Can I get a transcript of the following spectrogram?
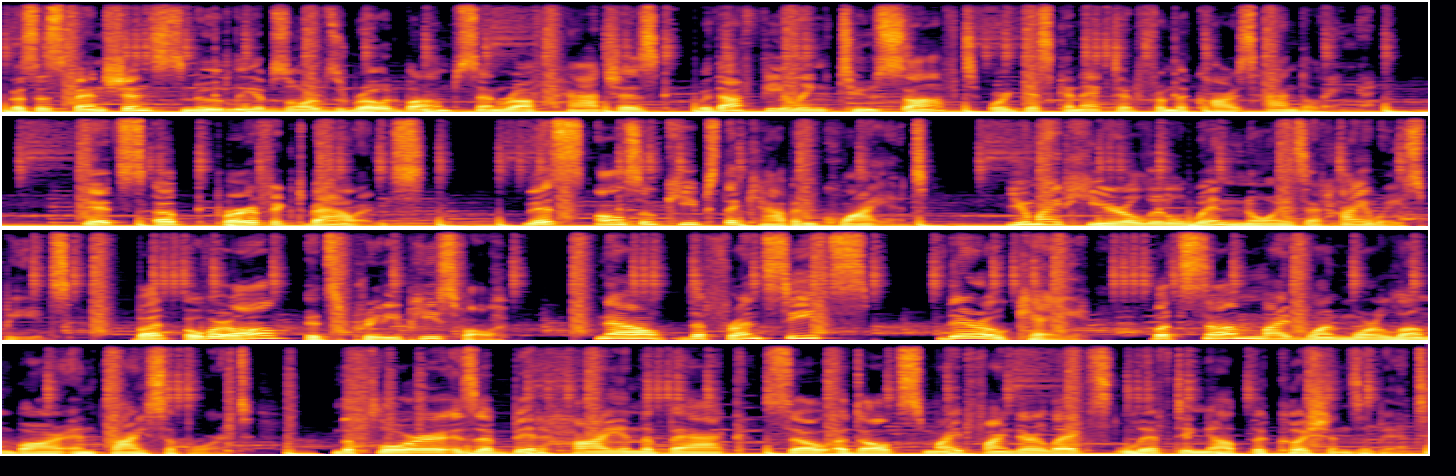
The suspension smoothly absorbs road bumps and rough patches without feeling too soft or disconnected from the car's handling. It's a perfect balance. This also keeps the cabin quiet. You might hear a little wind noise at highway speeds, but overall, it's pretty peaceful. Now, the front seats? They're okay, but some might want more lumbar and thigh support. The floor is a bit high in the back, so adults might find their legs lifting up the cushions a bit.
